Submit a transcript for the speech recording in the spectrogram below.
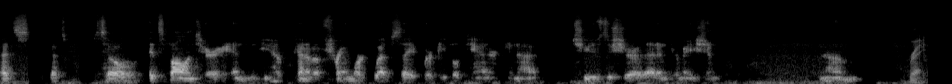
That's, that's, so it's voluntary and you have kind of a framework website where people can or cannot choose to share that information. Um, Right.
